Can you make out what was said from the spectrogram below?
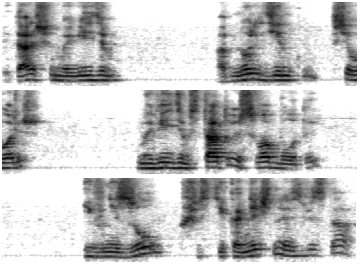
И дальше мы видим одну льдинку всего лишь. Мы видим статую свободы, и внизу шестиконечная звезда.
